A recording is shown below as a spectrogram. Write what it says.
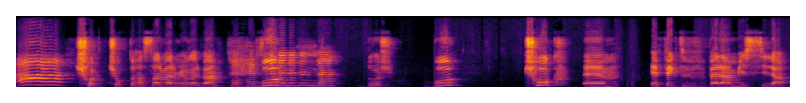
Aa, Çok, çok da hasar vermiyor galiba. he- hepsini Bu- denedin mi? Dur. Bu çok em, efekt veren bir silah.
